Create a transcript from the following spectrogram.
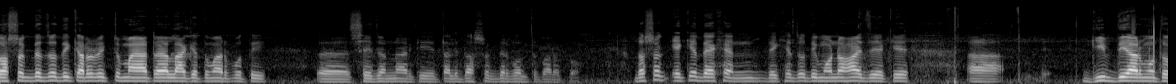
দর্শকদের যদি কারোর একটু মায়াটা লাগে তোমার প্রতি সেই জন্য আর কি তাহলে দর্শকদের বলতে পারো তো। দর্শক একে দেখেন দেখে যদি মনে হয় যে একে গিফট দেওয়ার মতো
